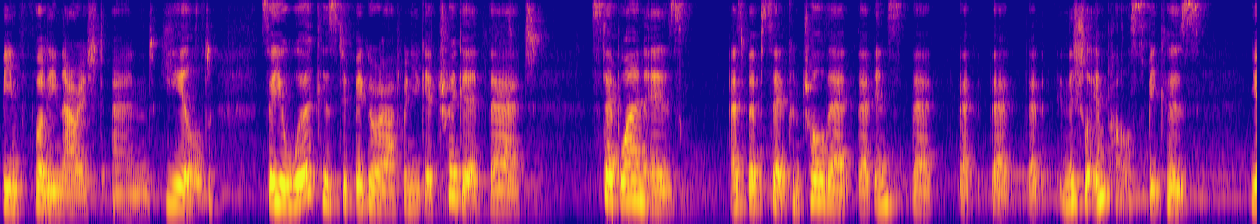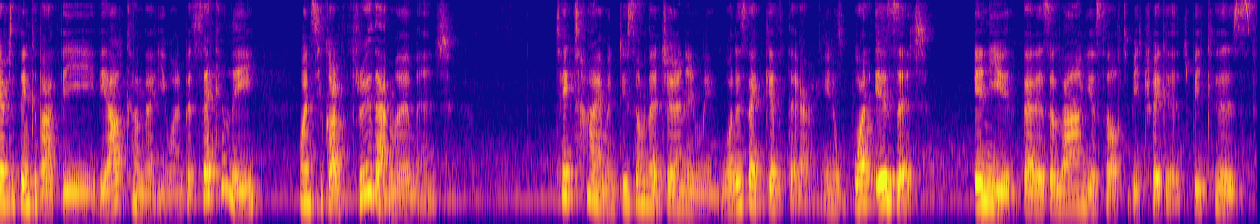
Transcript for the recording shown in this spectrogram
been fully nourished and healed. So your work is to figure out when you get triggered that step one is as Vip said, control that that ins- that that that that initial impulse because you have to think about the the outcome that you want. But secondly, once you've gone through that moment, take time and do some of that journaling. What is that gift there? You know, what is it in you that is allowing yourself to be triggered? Because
